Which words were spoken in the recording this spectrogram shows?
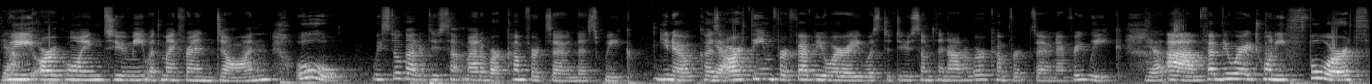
Yeah. We are going to meet with my friend Dawn. Oh, we still got to do something out of our comfort zone this week. You know, because Yeah. our theme for February was to do something out of our comfort zone every week. Yep. Um, February 24th,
